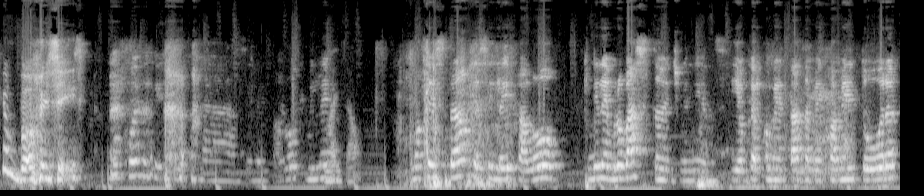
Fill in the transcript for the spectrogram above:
que bom, gente. Uma coisa que a Cirlei falou que me lembra. Uma questão que a Cirlei falou me lembrou bastante, meninas. E eu quero comentar também com a mentora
